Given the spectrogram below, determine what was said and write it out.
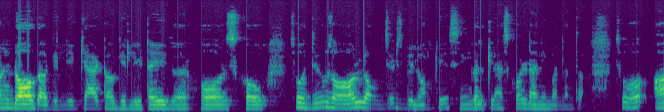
ಒಂದು ಡಾಗ್ ಆಗಿರಲಿ ಕ್ಯಾಟ್ ಆಗಿರಲಿ tiger horse cow so these all objects belong to a single class called animal ಅಂತ. ಸೊ ಆ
